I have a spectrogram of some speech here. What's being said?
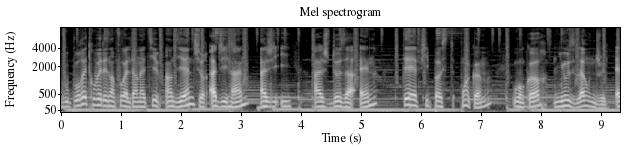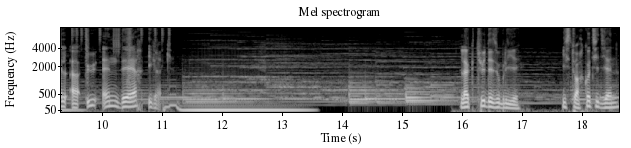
Vous pourrez trouver des infos alternatives indiennes sur Ajihan, AJI, H2AN, tfipost.com ou encore News Laundry, L-A-U-N-D-R-Y. L'actu des oubliés. Histoire quotidienne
